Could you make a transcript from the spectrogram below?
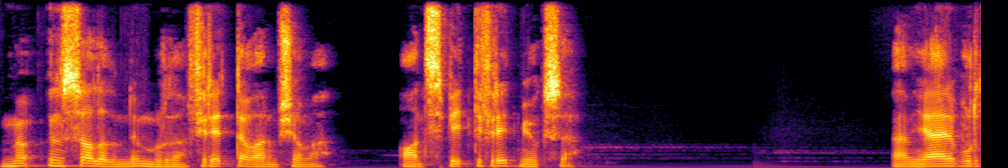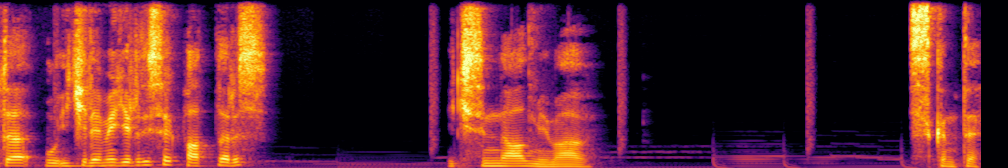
Möns'ı alalım değil mi buradan? Fred de varmış ama. Antisipetli Fred mi yoksa? Yani burada bu ikileme girdiysek patlarız. İkisini de almayayım abi. Sıkıntı.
